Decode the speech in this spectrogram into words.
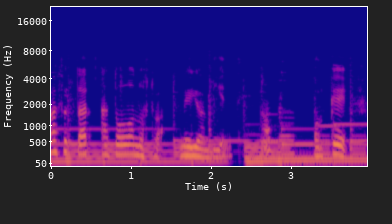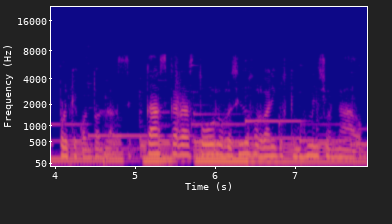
Va a afectar a todo nuestro medio ambiente, ¿no? ¿Por qué? Porque cuando las cáscaras, todos los residuos orgánicos que hemos mencionado,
